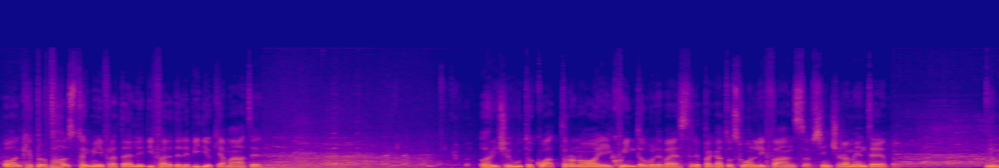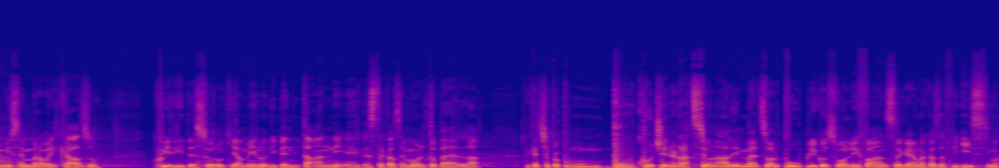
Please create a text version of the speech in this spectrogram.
Ho anche proposto ai miei fratelli di fare delle videochiamate ho ricevuto quattro no e il quinto voleva essere pagato su OnlyFans. Sinceramente non mi sembrava il caso. Qui ride solo chi ha meno di vent'anni e questa cosa è molto bella perché c'è proprio un buco generazionale in mezzo al pubblico su OnlyFans che è una cosa fighissima.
